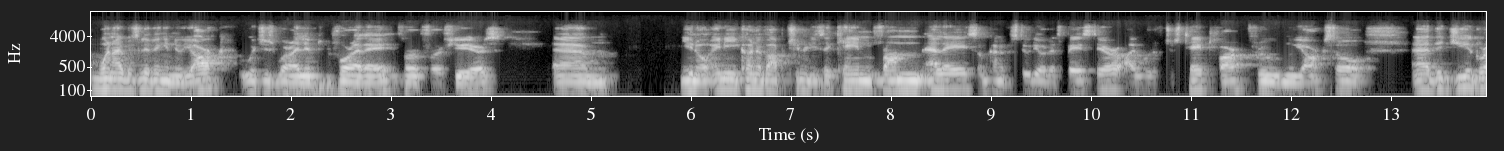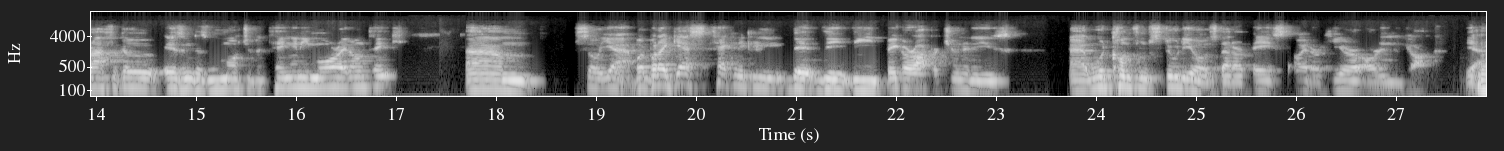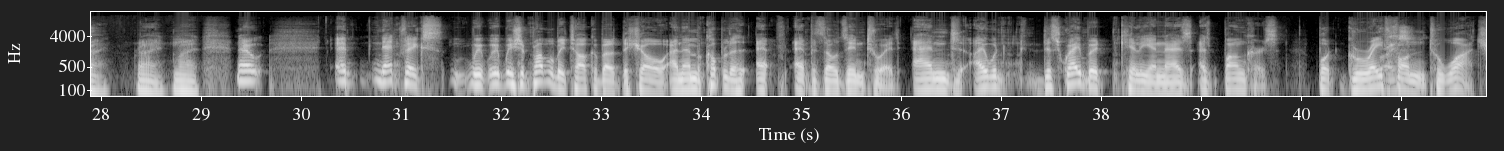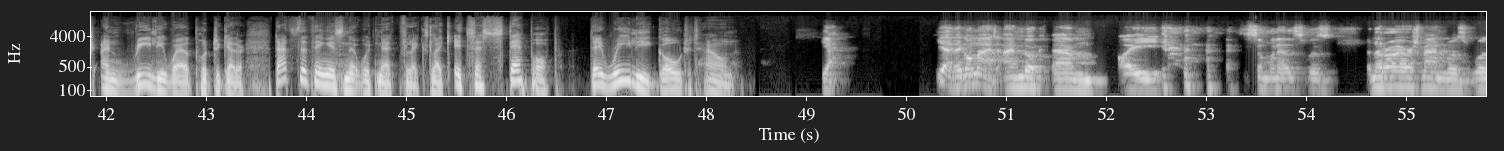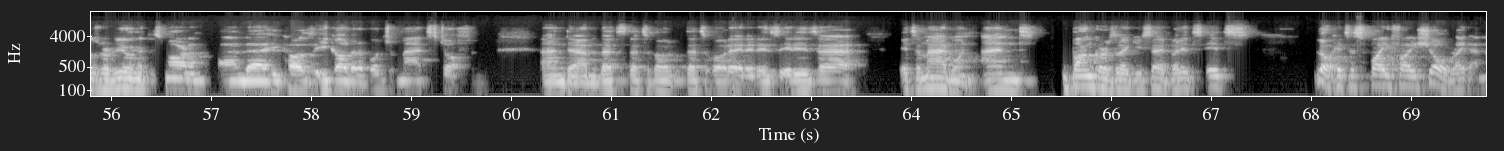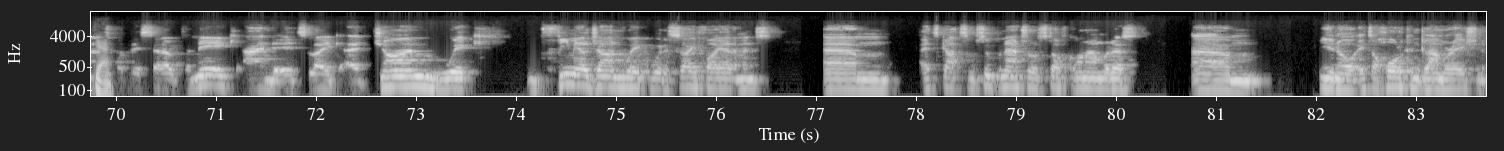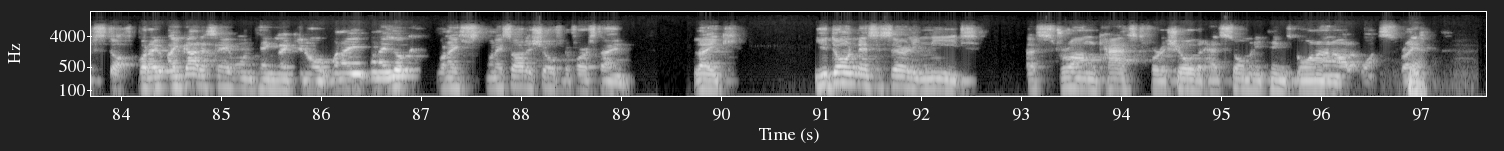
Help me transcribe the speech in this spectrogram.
when I was living in New York, which is where I lived before LA for for a few years. Um, you know, any kind of opportunities that came from LA, some kind of a studio that's based there, I would have just taped for through New York. So uh, the geographical isn't as much of a thing anymore, I don't think. Um, so yeah, but but I guess technically the the, the bigger opportunities uh, would come from studios that are based either here or in New York. Yeah. Right, right, right. Now, uh, Netflix, we, we, we should probably talk about the show, and I'm a couple of ep- episodes into it, and I would describe it, Killian, as, as bonkers, but great Right. fun to watch and really well put together. That's the thing, isn't it, with Netflix? Like, it's a step up. They really go to town. Yeah. Yeah, they go mad. And look, um, I someone else was another Irish man was was reviewing it this morning, and uh, he calls he called it a bunch of mad stuff, and um, that's that's about that's about it. It is it is uh, it's a mad one and bonkers, like you said, but it's it's. Look, it's a spy-fi show, right? And that's Yeah. what they set out to make. And it's like a John Wick, female John Wick with a sci-fi element. Um, it's got some supernatural stuff going on with it. Um, you know, it's a whole conglomeration of stuff. But I, I gotta say one thing, like you know, when I when I look when I when I saw the show for the first time, like you don't necessarily need a strong cast for a show that has so many things going on all at once, right? Yeah.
